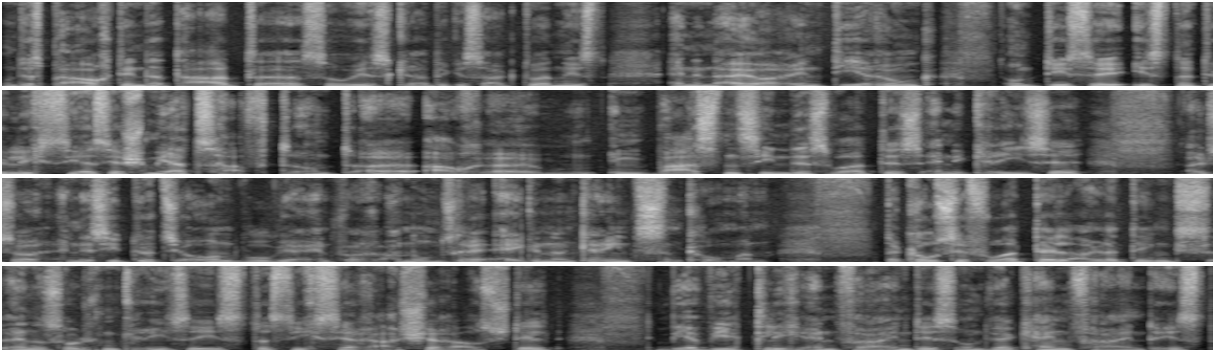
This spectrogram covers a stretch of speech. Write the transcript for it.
Und es braucht in der Tat, äh, so wie es gerade gesagt worden ist, eine Neuorientierung. Und diese ist natürlich sehr, sehr schmerzhaft und äh, auch äh, im wahrsten Sinn des Wortes eine Krise, also eine Situation, wo wir einfach an unsere eigenen Grenzen kommen. Der große Vorteil allerdings einer solchen Krise ist, dass sich sehr rasch herausstellt, wer wirklich ein Freund ist und wer kein Freund ist.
